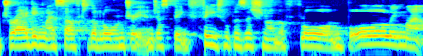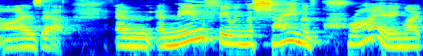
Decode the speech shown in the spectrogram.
dragging myself to the laundry and just being fetal position on the floor and bawling my eyes out and and then feeling the shame of crying like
